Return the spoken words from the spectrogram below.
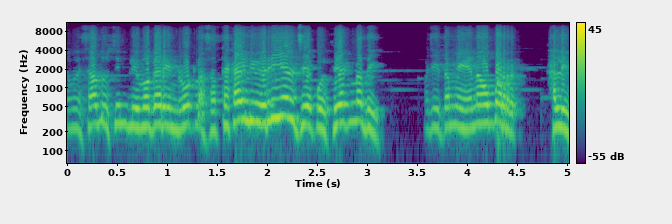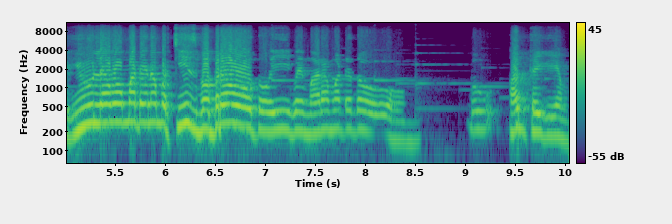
તમે સાદું સિમ્પલી વઘારીને રોટલા સાથે ખાઈ લ્યો એ રિયલ છે કોઈ ફેક નથી. પછી તમે એના ઉપર ખાલી વ્યૂ લેવા માટે એના પર ચીઝ ભભરાવો તો એ ભાઈ મારા માટે તો બહુ હદ થઈ ગઈ એમ.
